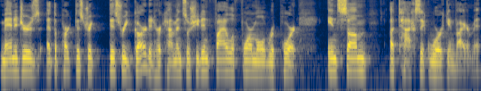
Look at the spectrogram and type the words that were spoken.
managers at the Park District disregarded her comments, so she didn't file a formal report. In sum, a toxic work environment.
